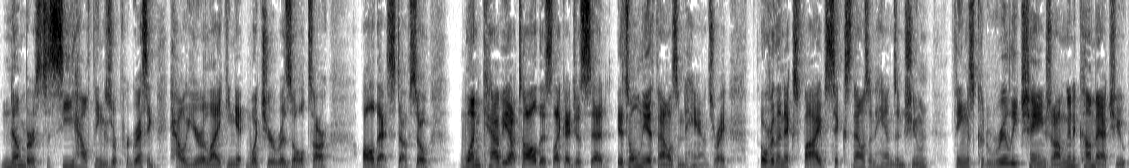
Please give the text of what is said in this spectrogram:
numbers to see how things are progressing, how you're liking it, what your results are, all that stuff. So one caveat to all this, like I just said, it's only a thousand hands, right? Over the next five, 6,000 hands in June, things could really change. And I'm going to come at you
